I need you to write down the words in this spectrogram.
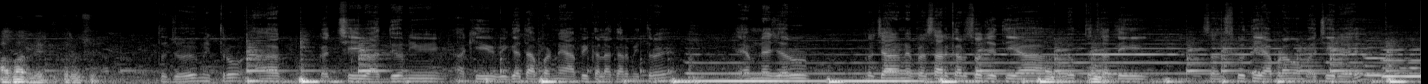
આભાર વ્યક્ત કરું છું. તો જોયું મિત્રો, આ કચ્છી વાદ્યોની આખી વિગત આપણને આપી કલાકાર મિત્રોએ. એમને જરૂર પ્રચાર અને પ્રસાર કરશો જેથી આ લુપ્ત થતી સંસ્કૃતિ આપણામાં બચી રહે.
